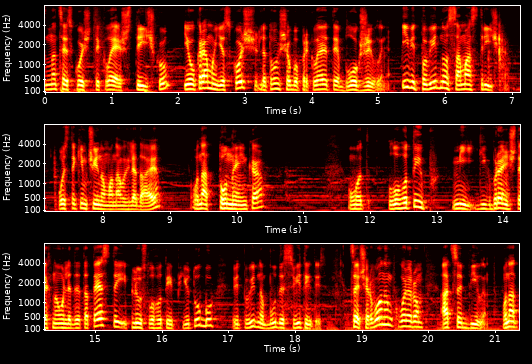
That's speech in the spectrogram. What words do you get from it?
На цей скотч ти клеїш стрічку, і окремо є скотч для того, щоб приклеїти блок живлення. І відповідно сама стрічка. Ось таким чином вона виглядає. Вона тоненька. От, логотип мій Geekbench техноогляди та тести, і плюс логотип Ютубу, відповідно, буде світитись. Це червоним кольором, а це білим. Вона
